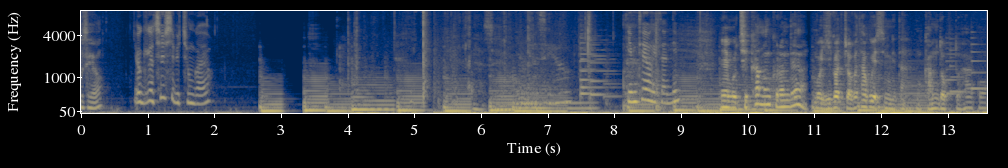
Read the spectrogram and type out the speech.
누구세요? 여기가 72초인가요? 안녕하세요. 김태영 이사님? 예, 뭐 직함은 그런데요. 뭐 이것저것 하고 있습니다. 뭐 감독도 하고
